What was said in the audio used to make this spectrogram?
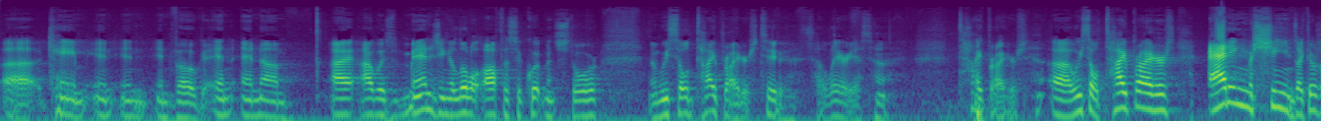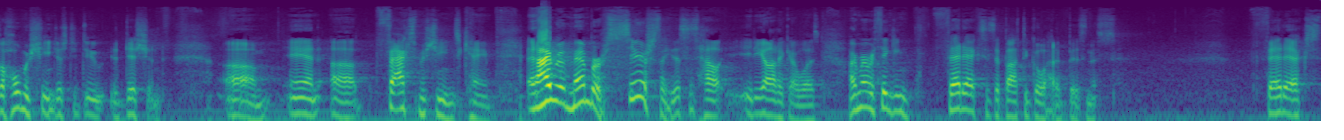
uh, came in, in, in vogue. And, and um, I, I was managing a little office equipment store, and we sold typewriters too. It's hilarious, huh? Typewriters. Uh, we sold typewriters, adding machines, like there was a whole machine just to do addition um, and uh, fax machines came. And I remember, seriously, this is how idiotic I was. I remember thinking, FedEx is about to go out of business. FedEx,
